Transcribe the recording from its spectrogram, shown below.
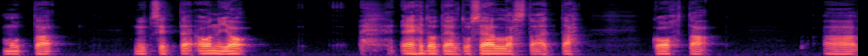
Mutta nyt sitten on jo ehdoteltu sellaista, että kohta ää,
